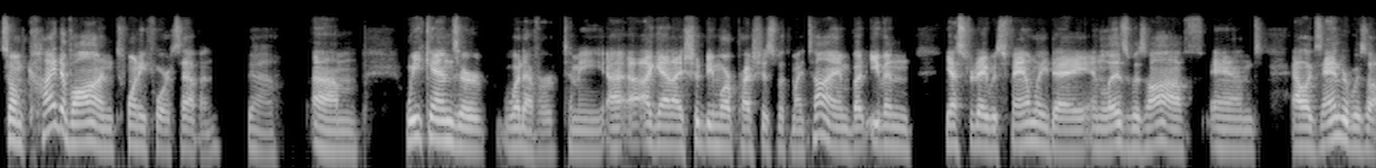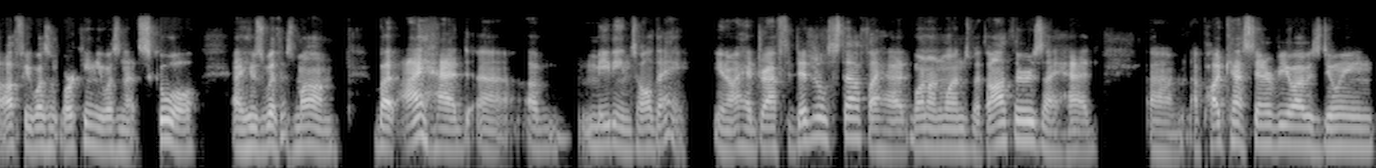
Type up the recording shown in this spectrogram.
So I'm kind of on 24 7. Yeah. Um, weekends or whatever to me. again, I should be more precious with my time, but even yesterday was family day and Liz was off and Alexander was off. He wasn't working, he wasn't at school, uh, he was with his mom. But I had uh, meetings all day. You know, I had Draft2Digital stuff, I had one on ones with authors, I had um, a podcast interview I was doing.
